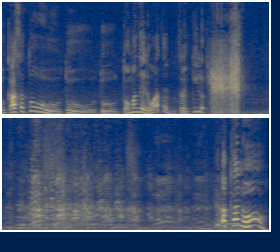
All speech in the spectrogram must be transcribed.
Tu casa tú, tú, tú tomas del water, tranquilo. Pero acá no.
